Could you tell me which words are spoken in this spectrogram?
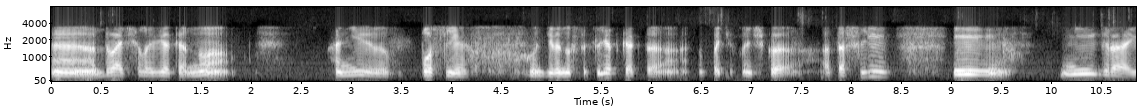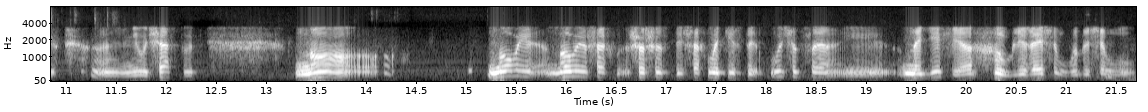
э, два человека, но они после 90-х лет как-то потихонечку отошли и не играют, э, не участвуют. Но новые, новые шах, шашисты шахматисты учатся, и надеюсь, я в ближайшем будущем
